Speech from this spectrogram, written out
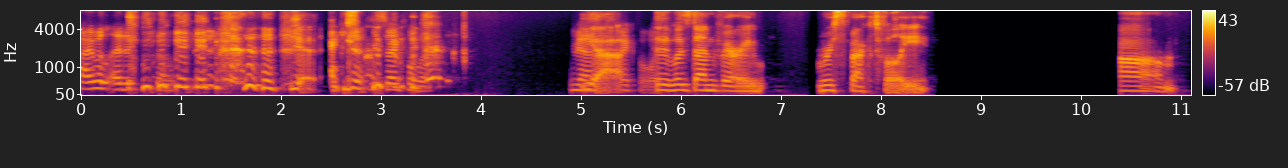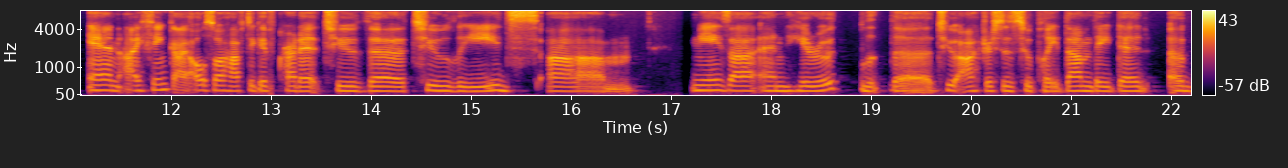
I will edit. Yeah. respectful way. Yeah, Yeah. respectful way. It was done very respectfully. Um, and I think I also have to give credit to the two leads, um, Meaza and Hirut, the two actresses who played them. They did a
